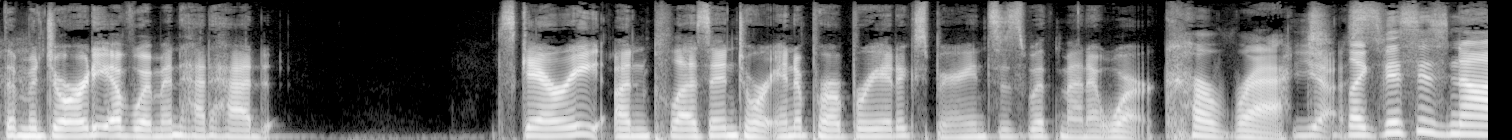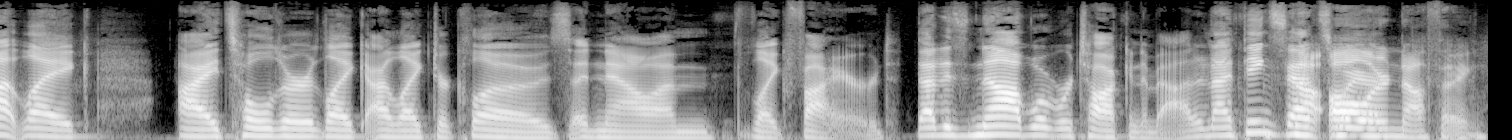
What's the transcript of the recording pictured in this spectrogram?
the majority of women had had scary, unpleasant, or inappropriate experiences with men at work. correct. Yes. Like this is not like I told her like I liked her clothes and now I'm like fired. That is not what we're talking about. And I think It's that's all where- or nothing.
